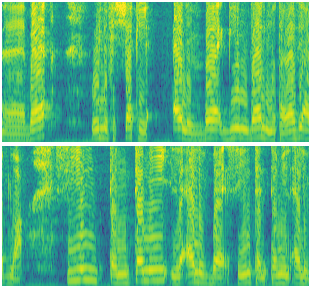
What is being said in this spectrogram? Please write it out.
آه باء واللي في الشكل ألف باء ج د متوازي أضلاع. س تنتمي لألف باء س تنتمي لألف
